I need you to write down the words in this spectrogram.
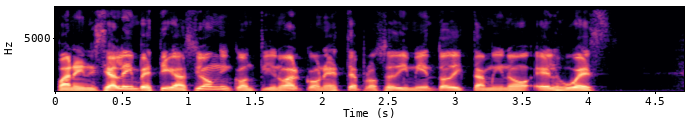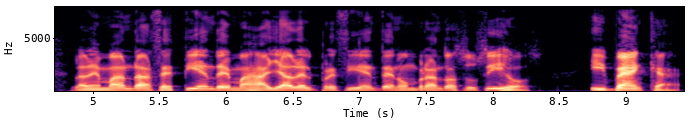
para iniciar la investigación y continuar con este procedimiento, dictaminó el juez. La demanda se extiende más allá del presidente nombrando a sus hijos, Ivanka,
